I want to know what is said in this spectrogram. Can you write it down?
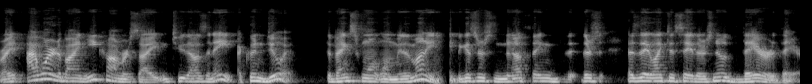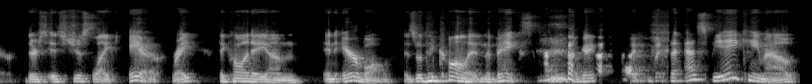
right? I wanted to buy an e-commerce site in 2008. I couldn't do it. The banks won't loan me the money because there's nothing, there's, as they like to say, there's no there there. There's, it's just like air, right? They call it a, um, an airball is what they call it in the banks. Okay. but, but the SBA came out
